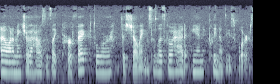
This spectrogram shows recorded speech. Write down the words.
and I want to make sure the house is like perfect for the showing. So let's go ahead and clean up these floors.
